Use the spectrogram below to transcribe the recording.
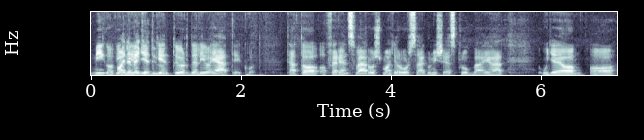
míg a Vidi egyébként egyedül. tördeli a játékot. Tehát a, a Ferencváros Magyarországon is ezt próbálja. Hát ugye a, a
